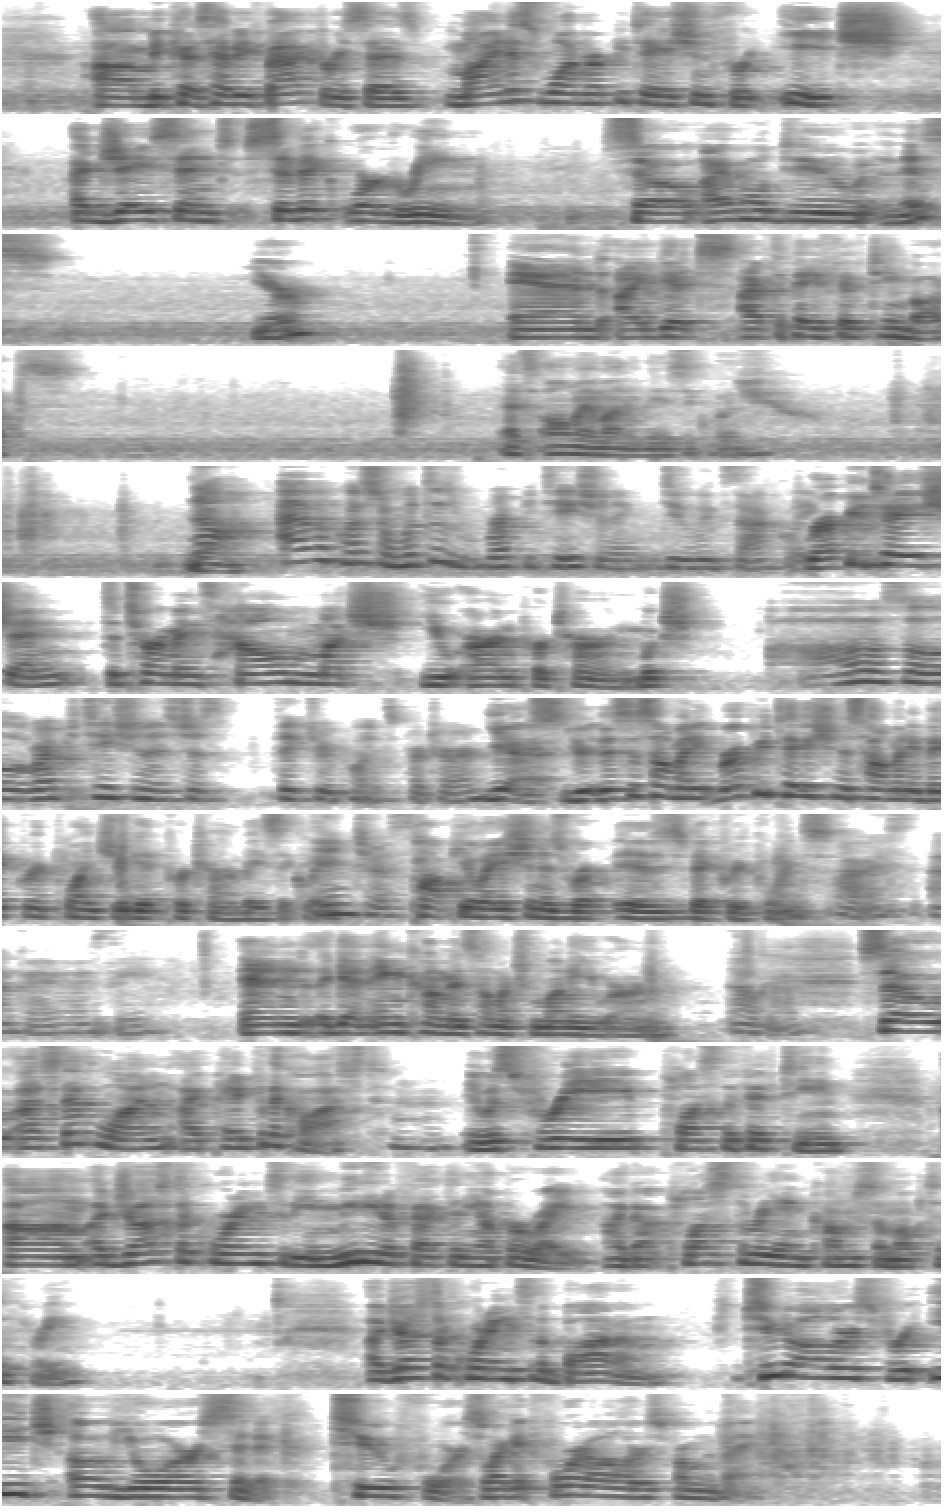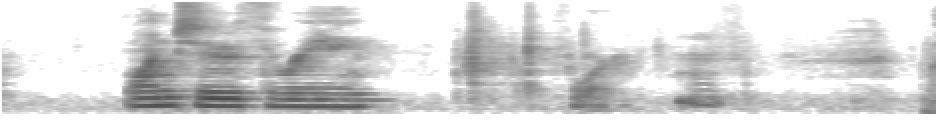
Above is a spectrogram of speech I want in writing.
Um, because heavy factory says minus one reputation for each adjacent civic or green. So I will do this here, and I get I have to pay fifteen bucks. That's all my money basically. Now, I have a question. What does reputation do exactly? Reputation determines how much you earn per turn, which oh, so reputation is just victory points per turn. Yes, you're, this is how many reputation is how many victory points you get per turn, basically. Interesting. Population is rep, is victory points, All right. Okay, I see. and again, income is how much money you earn. Okay. So uh, step one, I paid for the cost. Mm-hmm. It was free plus the fifteen. Um, adjust according to the immediate effect in the upper right. I got plus three income, so I'm up to three. Adjust according to the bottom. Two dollars for each of your civic. Two, four. So I get four dollars from the bank. One, two, three, four.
